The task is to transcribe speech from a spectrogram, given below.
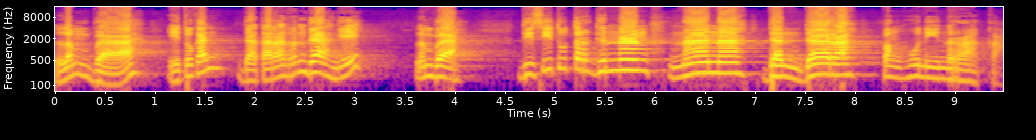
Lembah itu kan dataran rendah, nggih? Lembah. Di situ tergenang nanah dan darah penghuni neraka.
